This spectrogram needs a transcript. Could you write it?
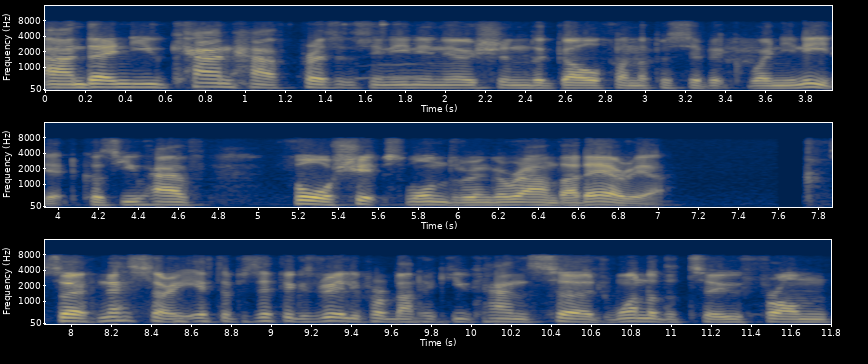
And then you can have presence in the Indian Ocean, the Gulf, and the Pacific when you need it, because you have four ships wandering around that area. So, if necessary, if the Pacific is really problematic, you can surge one of the two from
